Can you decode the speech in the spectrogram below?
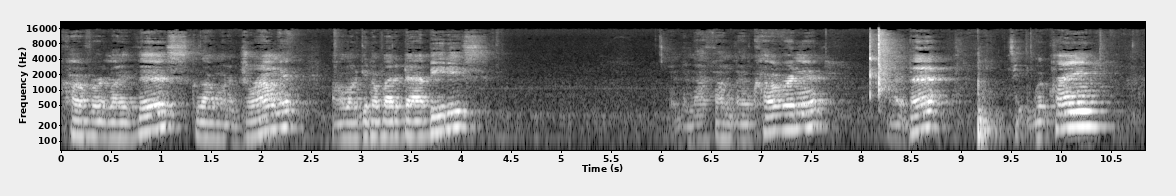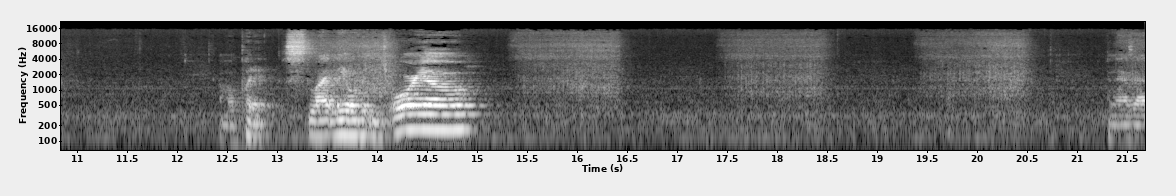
cover it like this, because I wanna drown it. I don't wanna get nobody diabetes. And then after I'm done covering it, like that, take the whipped cream. I'm gonna put it slightly over each Oreo. And as I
